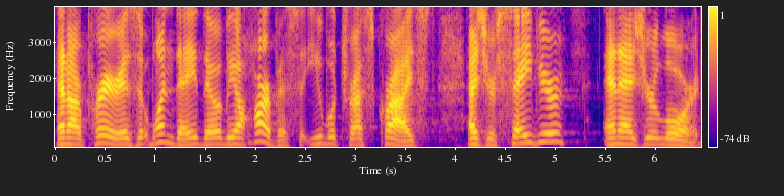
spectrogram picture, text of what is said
And our prayer is that one day there will be a harvest, that you will trust Christ as your Savior and as your Lord,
